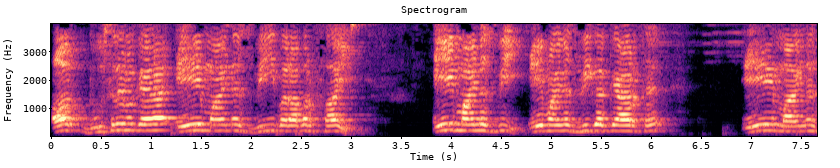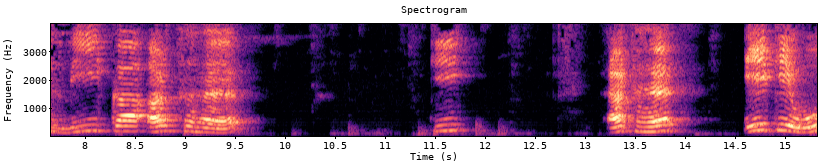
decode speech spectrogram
और दूसरे में कह रहा है ए माइनस बी बराबर five A minus B A minus B का क्या अर्थ है? ए माइनस बी का अर्थ है कि अर्थ है ए के वो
